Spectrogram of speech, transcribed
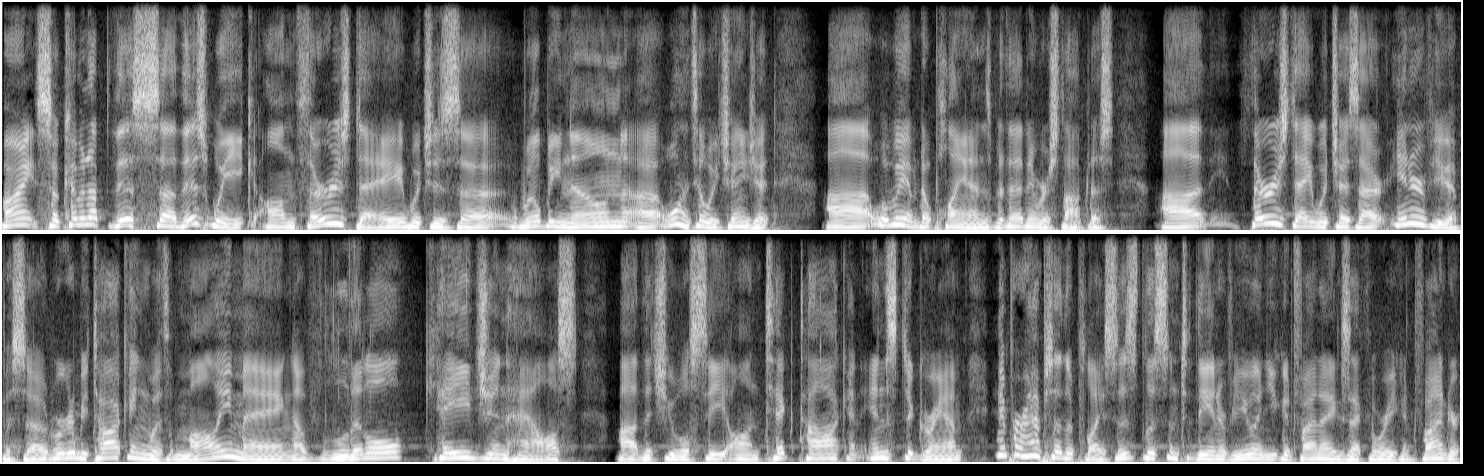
All right, so coming up this uh, this week on Thursday, which is uh, will be known uh, well until we change it. Uh, well, we have no plans, but that never stopped us. Uh, Thursday, which is our interview episode, we're going to be talking with Molly Mang of Little Cajun House uh, that you will see on TikTok and Instagram and perhaps other places. Listen to the interview and you can find out exactly where you can find her.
